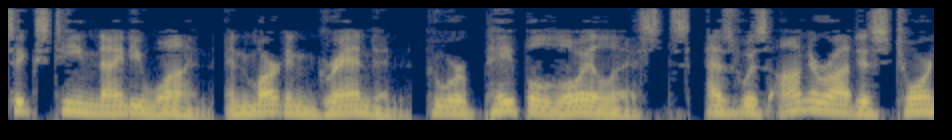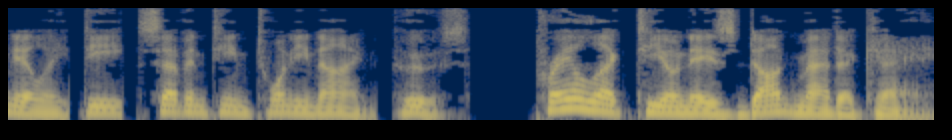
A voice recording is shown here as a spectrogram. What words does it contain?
1691 and Martin Grandin, who were papal loyalists, as was Honoratus Tournely d. 1729, whose «Praelectiones dogmaticae»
